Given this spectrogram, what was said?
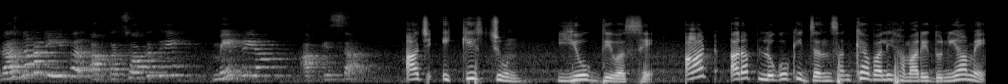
राजनामा टीवी पर आपका स्वागत है। मैं प्रिया, आपके साथ। आज 21 जून, योग दिवस है। आठ अरब लोगों की जनसंख्या वाली हमारी दुनिया में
